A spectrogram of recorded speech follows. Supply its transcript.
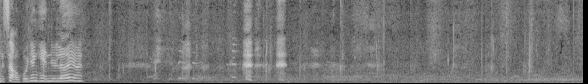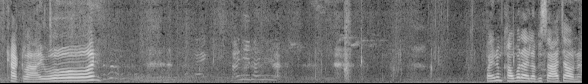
มือเสากูยังเห็นอยู่เลยมัขากหลายโอ้ยไปน้ำเขาว่าใดล่ะพี่สาเจ้านะ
